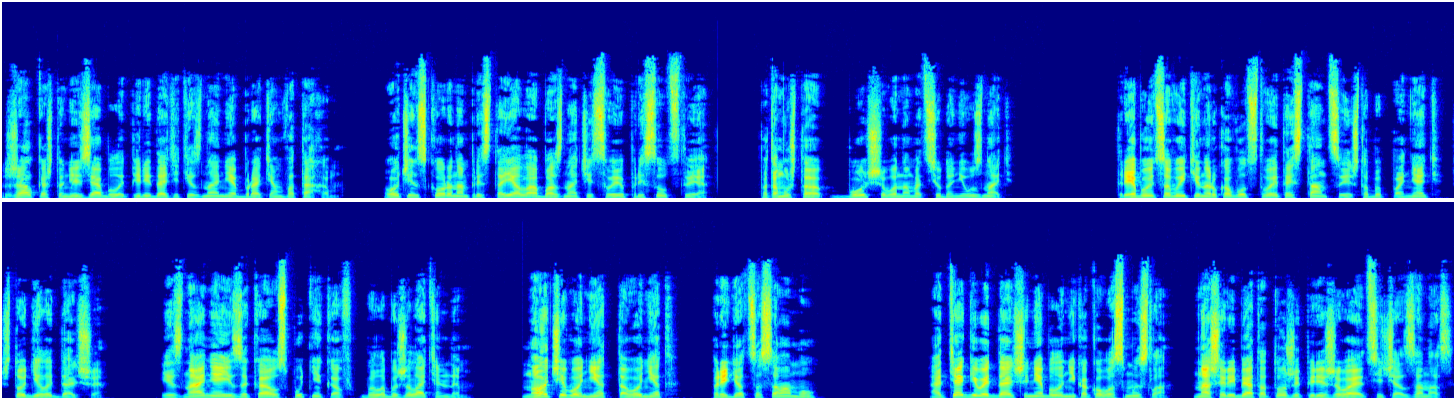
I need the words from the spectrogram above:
Жалко, что нельзя было передать эти знания братьям-ватахам. Очень скоро нам предстояло обозначить свое присутствие, потому что большего нам отсюда не узнать. Требуется выйти на руководство этой станции, чтобы понять, что делать дальше. И знание языка у спутников было бы желательным. Но чего нет, того нет. Придется самому. Оттягивать дальше не было никакого смысла. Наши ребята тоже переживают сейчас за нас.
